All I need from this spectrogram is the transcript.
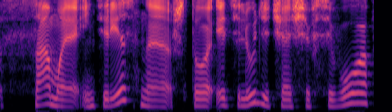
самое интересное, что эти люди чаще всего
